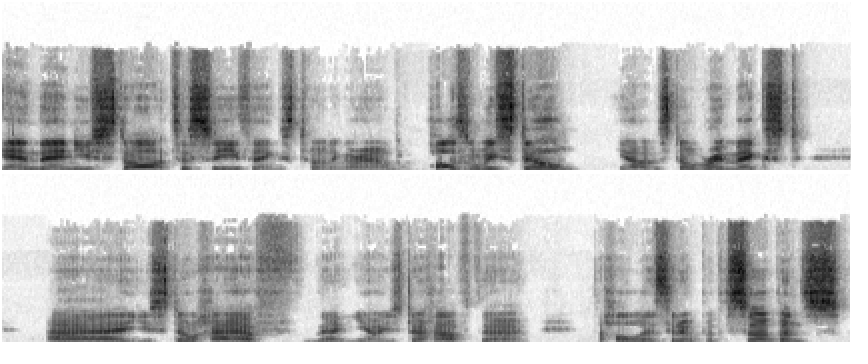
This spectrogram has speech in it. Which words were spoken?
and then you start to see things turning around positively. Still, you know, still very mixed. Uh, you still have that, you know, you still have the the whole incident with the serpents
